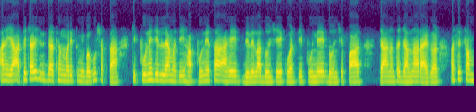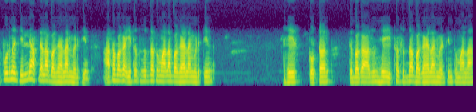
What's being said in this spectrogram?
आणि या अठ्ठेचाळीस विद्यार्थ्यांमध्ये तुम्ही बघू शकता की पुणे जिल्ह्यामध्ये हा पुणेचा आहे दिलेला दोनशे एक वरती पुणे दोनशे पाच त्यानंतर जालना रायगड असे संपूर्ण जिल्हे आपल्याला बघायला मिळतील. आता बघा इथं सुद्धा तुम्हाला बघायला मिळतील. हे टोटल ते बघा अजून हे इथं सुद्धा बघायला मिळतील तुम्हाला.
